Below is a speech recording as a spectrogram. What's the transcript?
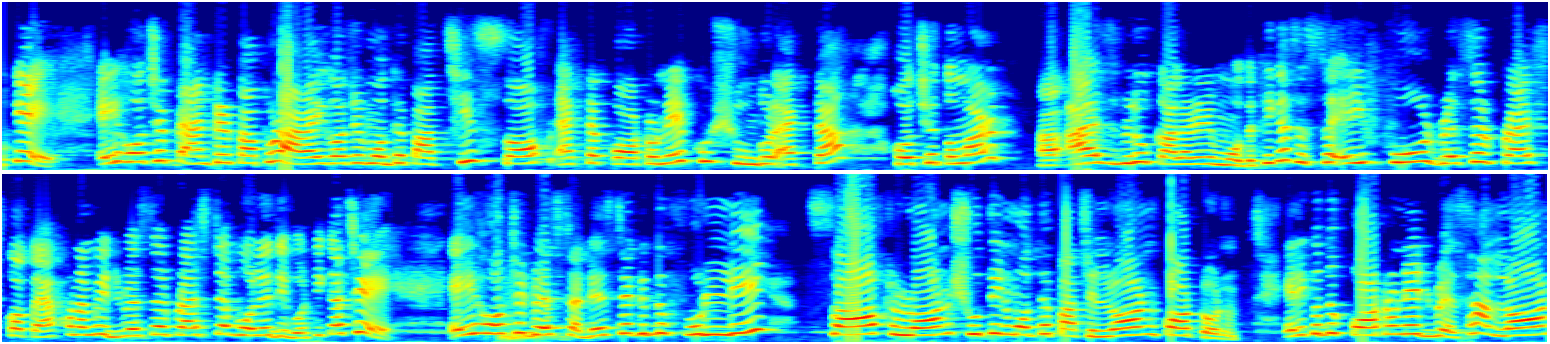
ওকে এই হচ্ছে প্যান্টের কাপড় আড়াই গজের মধ্যে পাচ্ছি সফট একটা কটনের খুব সুন্দর একটা হচ্ছে তোমার আইস ব্লু কালারের মধ্যে, ঠিক আছে? সো এই ফুল ড্রেসের প্রাইস কত? এখন আমি ড্রেসের প্রাইসটা বলে দিব, ঠিক আছে? এই হচ্ছে ড্রেসটা ড্রেসটা কিন্তু ফুললি সফট লন সুতির মধ্যে পাচ্ছি লন কটন এটা কিন্তু কটনের ড্রেস হ্যাঁ লন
